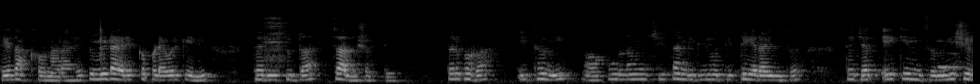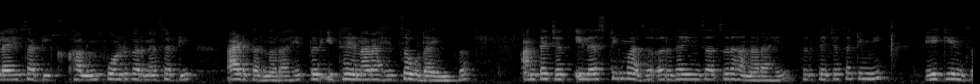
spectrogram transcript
ते दाखवणार आहे. तुम्ही डायरेक्ट कपड्यावर केली तरीसुद्धा चालू शकते. तर बघा इथं मी पूर्ण उंची सांगितली होती तेरा इंच. त्याच्यात एक इंच मी शिलाईसाठी खालून फोल्ड करण्यासाठी ॲड करणार आहे. तर इथं येणार आहे चौदा इंच. आणि त्याच्यात इलॅस्टिक माझं अर्धा इंचाचं राहणार आहे. तर त्याच्यासाठी मी एक इंच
